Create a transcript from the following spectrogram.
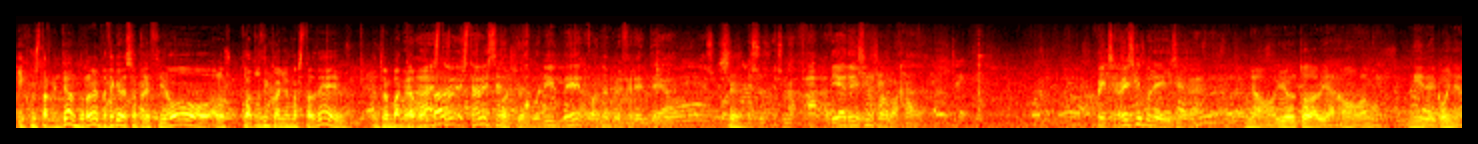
Y justamente Andorra me parece que desapareció a los 4 o 5 años más tarde, entró en Ah, bancarrota. esta, esta vez en Juvenil B jugando en preferente A. Sí. es una, a, a día de hoy es una salvajada. ¿Pensabais que podíais llegar? No, yo todavía no, vamos, ni de coña.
